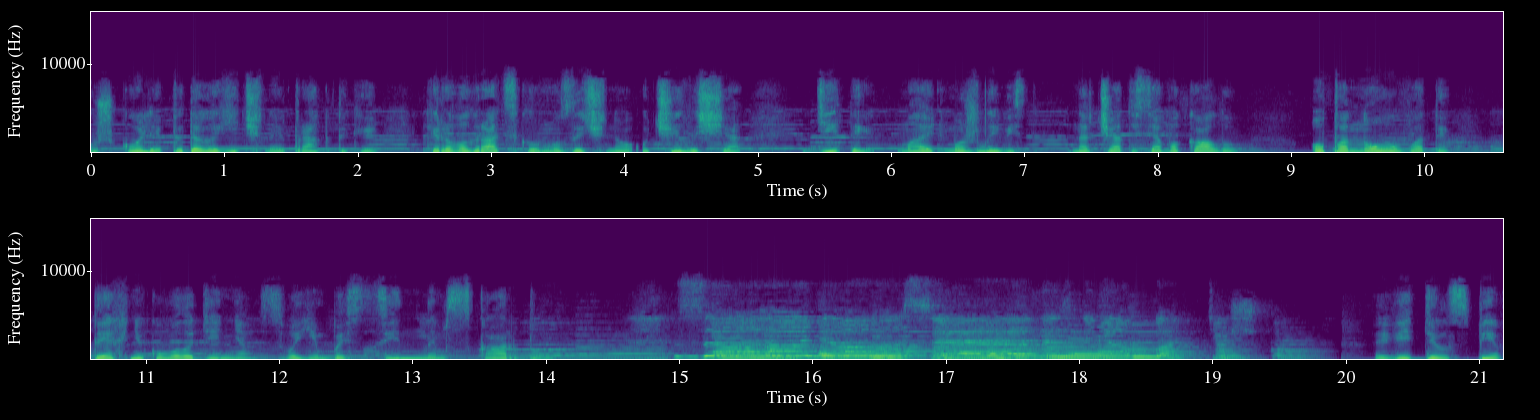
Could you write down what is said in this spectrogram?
У школі педагогічної практики Кіровоградського музичного училища діти мають можливість навчатися вокалу, опановувати техніку володіння своїм безцінним скарбом. Відділ спів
